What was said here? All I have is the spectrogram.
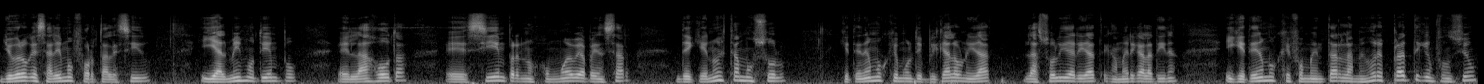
yo creo que salimos fortalecidos y al mismo tiempo en la J eh, siempre nos conmueve a pensar de que no estamos solos, que tenemos que multiplicar la unidad, la solidaridad en América Latina y que tenemos que fomentar las mejores prácticas en función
